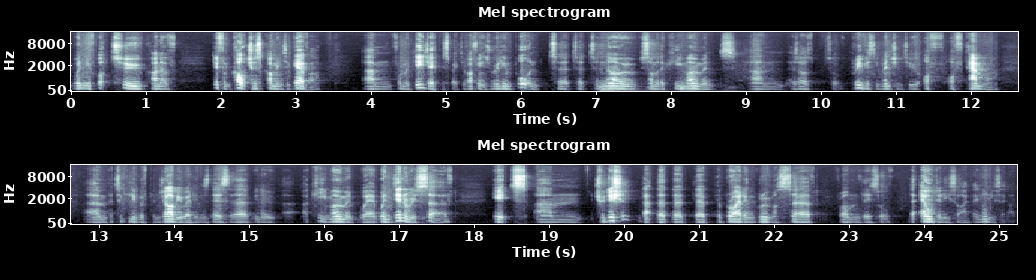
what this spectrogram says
when you've got two kind of different cultures coming together, um, from a DJ perspective, I think it's really important to, to, to know some of the key moments, um, as I was sort of previously mentioned to you off off camera, um, particularly with Punjabi weddings. There's a you know a key moment where when dinner is served, it's um, tradition that the, the, the, the bride and groom are served from the sort of the elderly side. They normally say like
